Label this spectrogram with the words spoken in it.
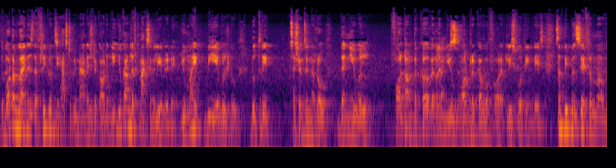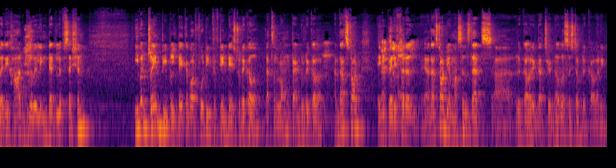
the bottom line is the frequency has to be managed accordingly. You can't lift maximally every day. You might be able to do three sessions in a row, then you will fall down the curve and then you won't recover for at least 14 days. Some people say from a very hard grueling deadlift session, even trained people take about 14 15 days to recover. That's a long time to recover. And that's not any That's peripheral yeah, that's not your muscles that's uh, recovering that's your nervous system recovering.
